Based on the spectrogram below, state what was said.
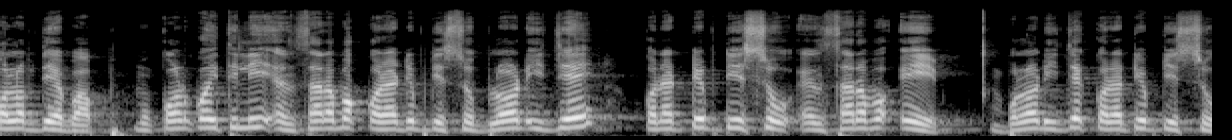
all of the above ମୁଁ କ'ଣ କହିଥିଲି ଏନ୍ସର୍ ହେବ connective tissue blood is a connective tissue answer ହେବ a blood is a connective tissue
